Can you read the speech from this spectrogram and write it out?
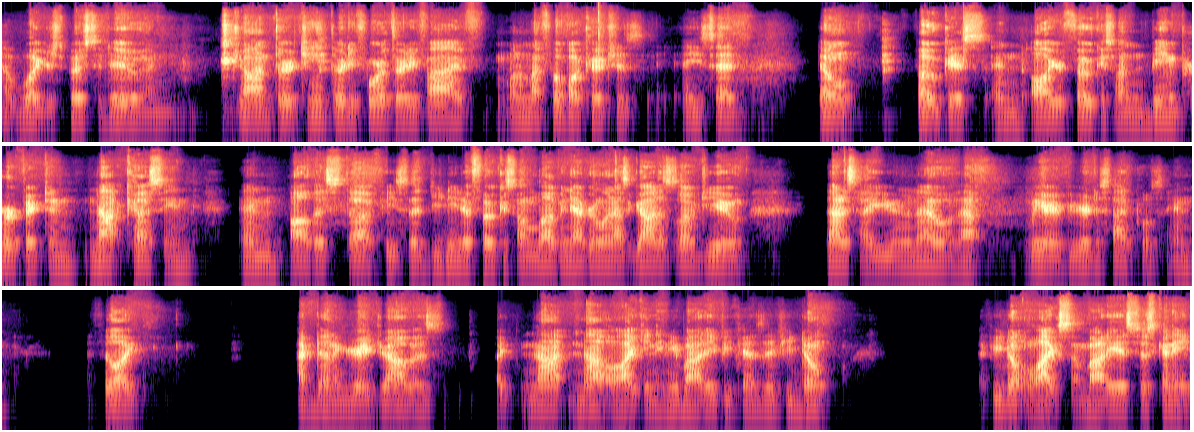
what you're supposed to do. And John 13, 34, 35, one of my football coaches, he said, don't focus and all your focus on being perfect and not cussing and all this stuff. He said you need to focus on loving everyone as God has loved you. That is how you know that we are your disciples. And I feel like I've done a great job as like not not liking anybody because if you don't if you don't like somebody, it's just gonna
